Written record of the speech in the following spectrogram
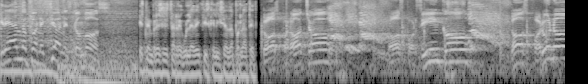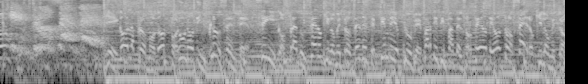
creando conexiones con vos. Esta empresa está regulada y fiscalizada por la TED. 2 por 8 2 por 5 2 por 1 Llegó la promo 2x1 de Incruz Center. Sí, comprando un 0 kilómetros desde septiembre y octubre, participas del sorteo de otros 0 kilómetros.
